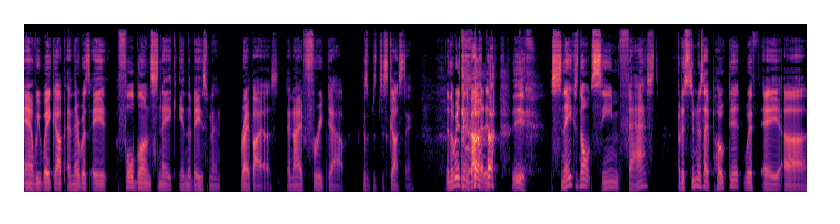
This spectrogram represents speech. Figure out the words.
And we wake up and there was a full blown snake in the basement right by us, and I freaked out because it was disgusting. And the weird thing about that is snakes don't seem fast, but as soon as I poked it with a uh,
